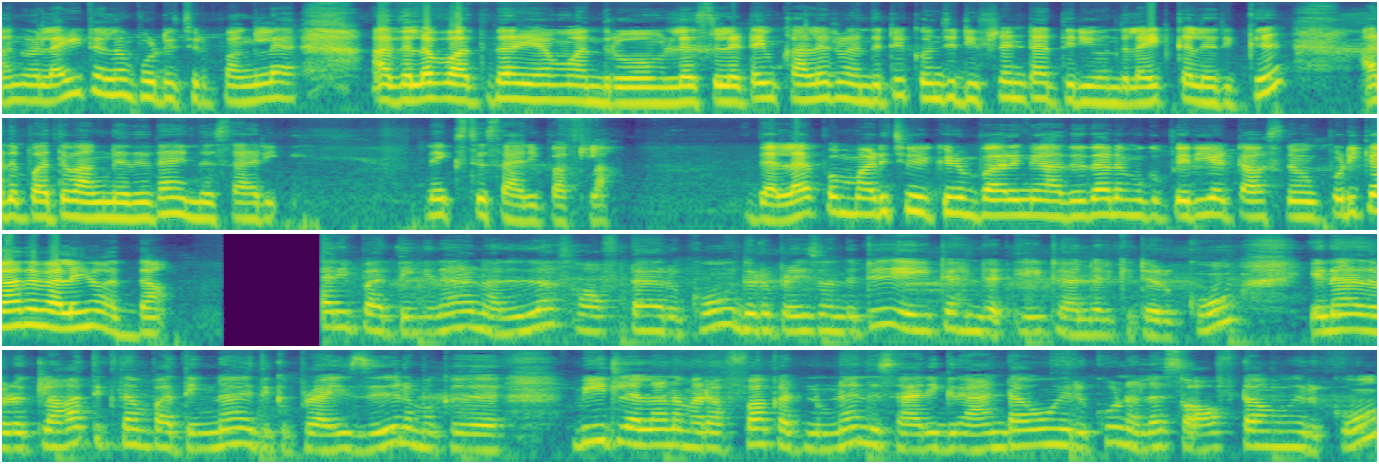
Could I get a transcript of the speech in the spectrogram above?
அங்கே லைட்டெல்லாம் போட்டு வச்சுருப்பாங்களே அதெல்லாம் பார்த்து தான் ஏமாந்துருவோம்ல. சில டைம் கலர் வந்துட்டு கொஞ்சம் டிஃப்ரெண்ட்டாக தெரியும் இந்த லைட் கலருக்கு அதை பார்த்து வாங்கினது தான் இந்த சாரி நெக்ஸ்ட்டு சாரி பார்க்கலாம். இதெல்லாம் இப்போ மடித்து வைக்கணும் பாருங்கள் அதுதான் நமக்கு பெரிய டாஸ் நமக்கு பிடிக்காத வேலையும் அதுதான் சாரி பார்த்தீங்கன்னா நல்லா சாஃப்டாக இருக்கும். இதோட ப்ரைஸ் வந்துட்டு எயிட் ஹண்ட்ரட் எயிட் ஹண்ட்ரட் கிட்ட இருக்கும். ஏன்னா அதோட கிளாத்துக்கு தான் பார்த்தீங்கன்னா இதுக்கு ப்ரைஸு நமக்கு வீட்டிலலாம் நம்ம ரஃப்பாக கட்டணும்னா இந்த சாரீ கிராண்டாகவும் இருக்கும் நல்லா சாஃப்டாகவும் இருக்கும்.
